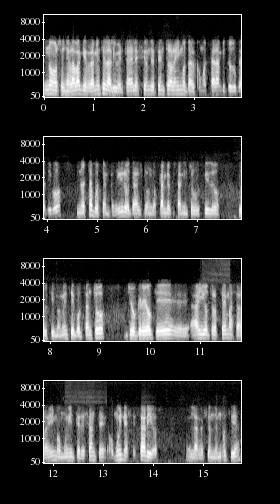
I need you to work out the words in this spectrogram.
No, señalaba que realmente la libertad de elección de centro ahora mismo, tal como está el ámbito educativo, no está puesta en peligro, tal con los cambios que se han introducido últimamente. Por tanto, yo creo que eh, hay otros temas ahora mismo muy interesantes o muy necesarios en la región de Murcia,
